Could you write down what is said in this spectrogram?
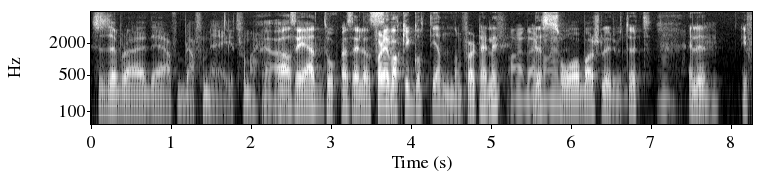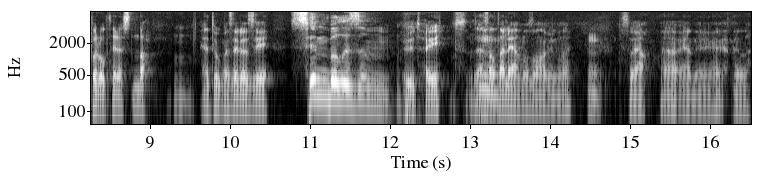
Jeg det ble, det ble for meget for meg. Ja, altså, jeg tok meg selv og For det var ikke godt gjennomført heller. Nei, det Det så bare slurvete ut. Eller i forhold til resten, da. Jeg tok meg selv i å si 'symbolism' ut høyt. Da jeg satt Mm. alene og sånn den filmen der. Mm. Så ja, jeg er enig, enig i det.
